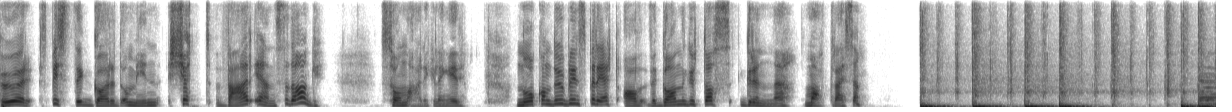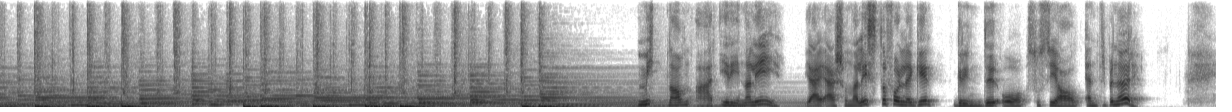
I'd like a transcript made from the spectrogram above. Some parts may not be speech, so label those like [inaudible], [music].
Før spiste Gard og Min kjøtt hver eneste dag. Sånn er det ikke lenger. Nå kan du bli inspirert av Veganguttas grønne matreise. Mitt navn er Irina Lie. Jeg er journalist og forlegger, gründer og sosial entreprenør.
